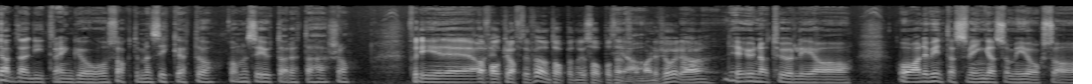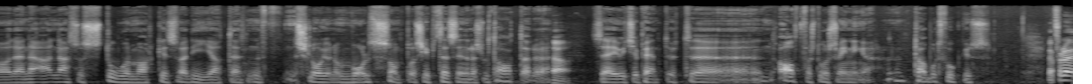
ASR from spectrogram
Ja, de trenger jo sakte, men sikkert å komme seg ut av dette her. så. Fordi det, det har falt kraftig fra den toppen vi så på sensommeren ja, i fjor? ja. Det er unaturlig. Og, og hadde vinter svinger så mye også. og Den er, det er så stor markedsverdi at den slår jo noe voldsomt på Schibsted sine resultater. Ja. ser jo ikke pent ut. Eh, Altfor store svingninger. Ta bort fokus. Ja, for det,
